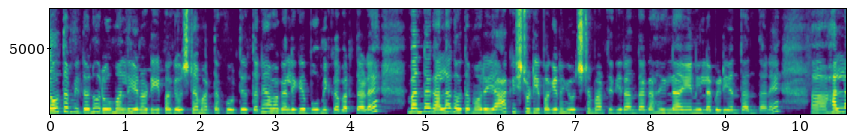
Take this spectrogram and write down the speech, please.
ಗೌತಮ್ ಇದ್ದನು ರೂಮಲ್ಲಿ ಏನೋ ಡೀಪಾಗಿ ಯೋಚನೆ ಮಾಡ್ತಾ ಕೂತಿರ್ತಾನೆ. ಅವಾಗ ಅಲ್ಲಿಗೆ ಭೂಮಿಕಾ ಬರ್ತಾಳೆ. ಬಂದಾಗ, ಅಲ್ಲ ಗೌತಮ್ ಅವರು, ಯಾಕೆ ಇಷ್ಟು ಡೀಪಾಗಿ ಏನೋ ಯೋಚನೆ ಮಾಡ್ತಿದ್ದೀರಾ? ಅಂದಾಗ, ಇಲ್ಲ, ಏನಿಲ್ಲ ಬಿಡಿ ಅಂತ ಅಂತಾನೆ. ಅಲ್ಲ,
